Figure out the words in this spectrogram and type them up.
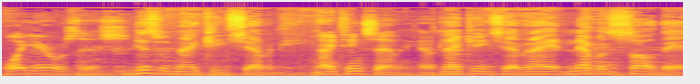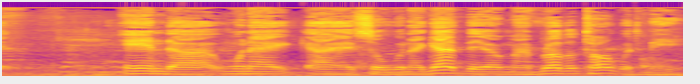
What year was this? This was 1970. 1970. Okay. 1970. I had never saw that. And uh, when I, I, so when I got there, my brother talked with me,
